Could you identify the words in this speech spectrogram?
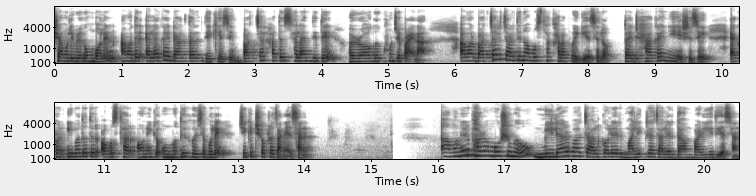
শ্যামলী বেগম বলেন, আমাদের এলাকায় ডাক্তার দেখিয়েছি, বাচ্চার হাতে স্যালাইন দিতে রগ খুঁজে পায় না। আমার বাচ্চার চার দিন অবস্থা খারাপ হয়ে গিয়েছিল, তাই ঢাকায় নিয়ে এসেছি। এখন ইবাদতের অবস্থার অনেক উন্নতি হয়েছে বলে চিকিৎসকরা জানিয়েছেন। আমনের ভরা মৌসুমেও মিলার বা চালকলের মালিকরা চালের দাম বাড়িয়ে দিয়েছেন।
